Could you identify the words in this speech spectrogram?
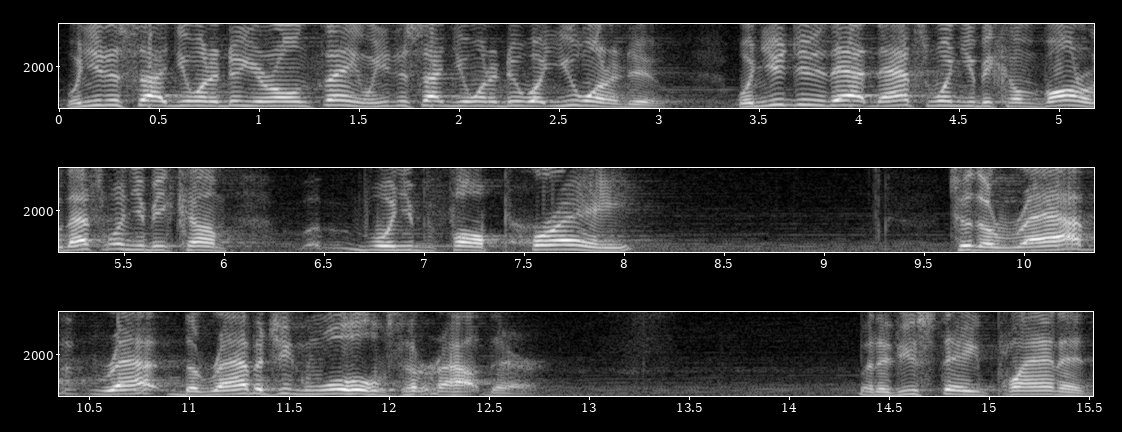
When you decide you want to do your own thing, when you decide you want to do what you want to do. When you do that, that's when you become vulnerable. That's when you become when you fall prey to the rav, the ravaging wolves that are out there. But if you stay planted,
